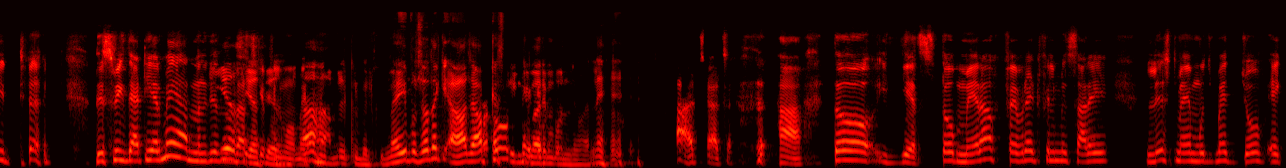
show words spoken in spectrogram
this week that year में या नंदिता दास की फ़िल्मों में? हाँ हाँ बिल्कुल बिल्कुल। मैं ये पूछ रहा था कि आज आप किस फ़िल्म के बारे में बोलने वाले हैं? अच्छा अच्छा। हाँ तो यस तो मेरा फेवरेट फ़िल्म सारे लिस्ट में मुझमें जो एक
